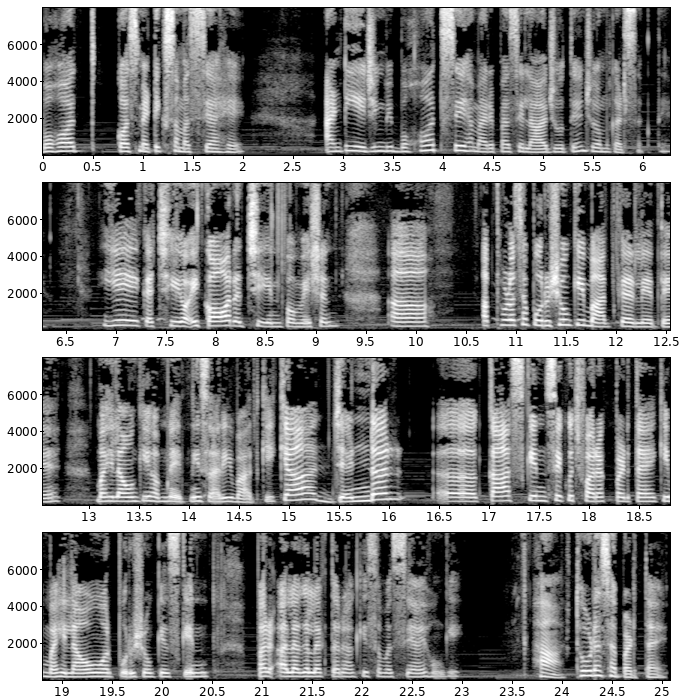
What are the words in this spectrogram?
बहुत कॉस्मेटिक समस्या है। एंटी एजिंग भी बहुत से हमारे पास इलाज होते हैं जो हम कर सकते हैं। ये एक अच्छी एक और अच्छी इन्फॉर्मेशन अब थोड़ा सा पुरुषों की बात कर लेते हैं। महिलाओं की हमने इतनी सारी बात की। क्या जेंडर का स्किन से कुछ फ़र्क पड़ता है कि महिलाओं और पुरुषों के स्किन पर अलग अलग तरह की समस्याएँ होंगी? हाँ थोड़ा सा पड़ता है।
